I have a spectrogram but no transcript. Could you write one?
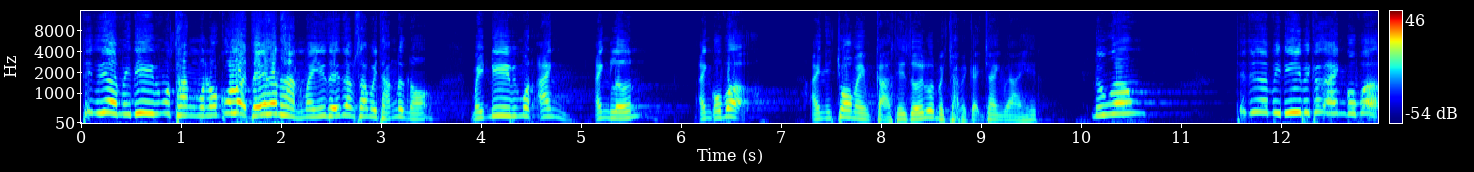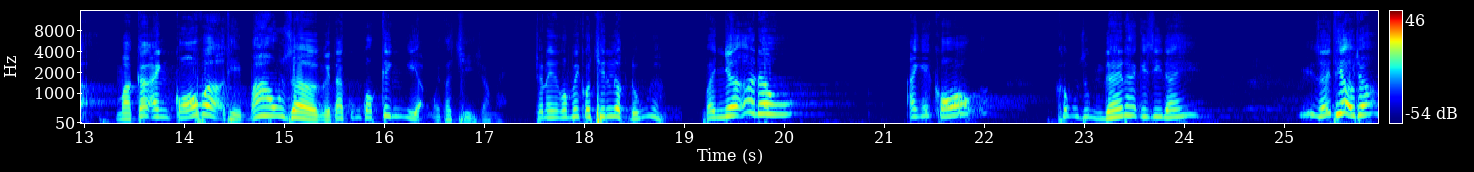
Thế bây giờ mày đi với một thằng mà nó có lợi thế hơn hẳn mày như thế làm sao mày thắng được nó? Mày đi với một anh anh lớn, anh có vợ, anh ấy cho mày cả thế giới luôn, mày chả phải cạnh tranh với ai hết. Đúng không? Thế bây giờ mày đi với các anh có vợ, mà các anh có vợ thì bao giờ người ta cũng có kinh nghiệm người ta chỉ cho mày. Cho nên có mới có chiến lược đúng được. Và nhỡ đâu, anh ấy có không dùng đến hay cái gì đấy giới thiệu cho.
